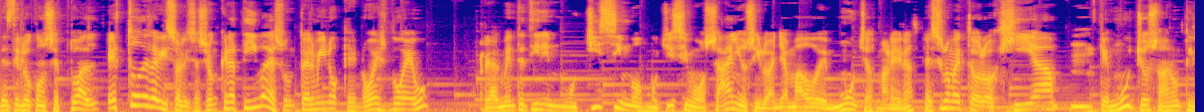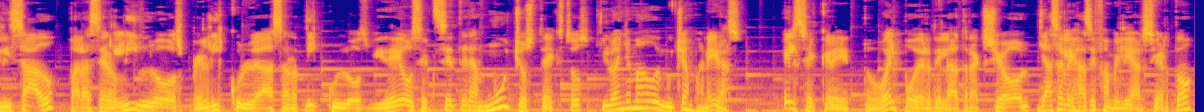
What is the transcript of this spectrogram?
Desde lo conceptual, esto de la visualización creativa es un término que no es nuevo, realmente tiene muchísimos, muchísimos años y lo han llamado de muchas maneras. Es una metodología mm, que muchos han utilizado para hacer libros, películas, artículos, videos, etcétera, muchos textos y lo han llamado de muchas maneras el secreto, el poder de la atracción, ya se les hace familiar, ¿cierto?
